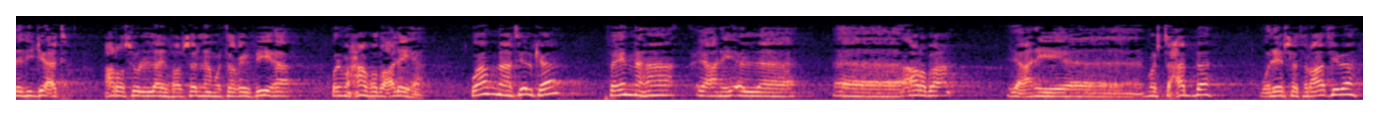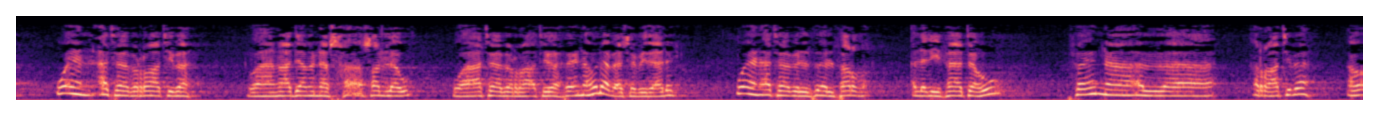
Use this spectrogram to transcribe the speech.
التي جاءت عن رسول الله صلى الله عليه وسلم والترغيب فيها والمحافظة عليها. وأما تلك فإنها يعني آه، أربع يعني آه، مستحبة وليست راتبة. وإن أتى بالراتبة وما دام الناس صلوا وأتى بالراتبة فإنه لا بأس بذلك. وإن أتى بالفرض الذي فاته فإن الراتبة أو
